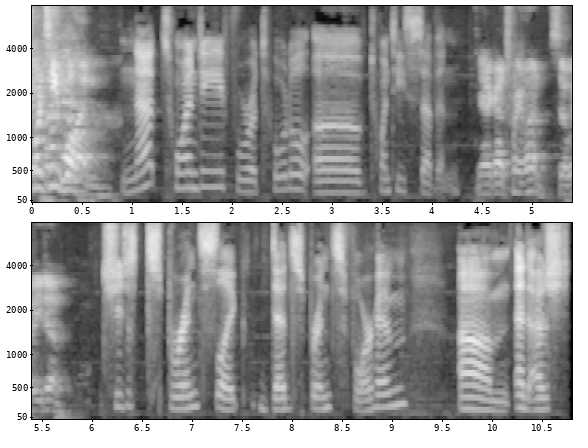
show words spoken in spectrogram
21. Nat 20 for a total of 27. Yeah, I got 21. So what are you doing? She just sprints, like, dead sprints for him. Um, and as, sh-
